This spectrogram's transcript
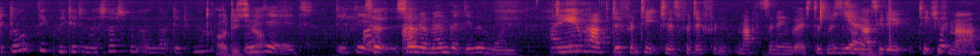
I don't think we did an assessment on that, did we not? Or did you we not? did. We did. So- so- I remember doing one. Do you have different teachers for different maths and English? Does Mr. Yeah. Slogowski do teach you for maths?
